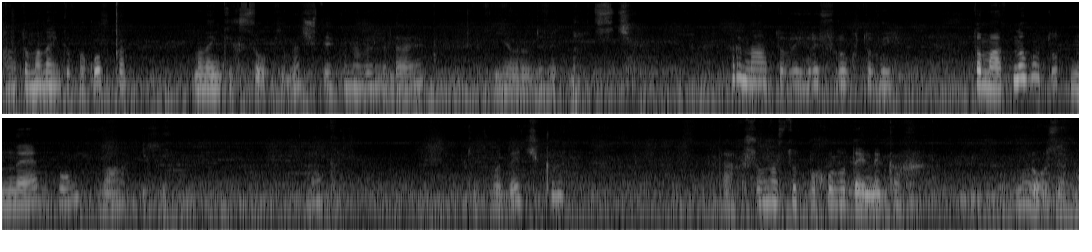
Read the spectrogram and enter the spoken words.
А, то маленька упаковка маленьких соків. Бачите, як вона виглядає? Євро 19. Гранатовий, грейпфруктовий. Томатного тут не буває. Так. Тут водичка. Так, що у нас тут по холодильниках? Морозиво.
